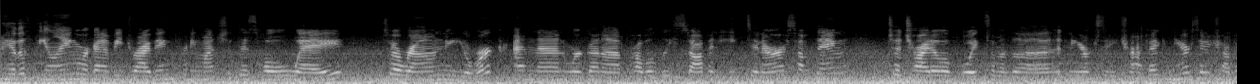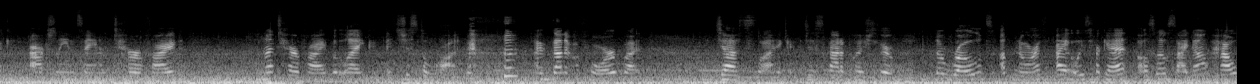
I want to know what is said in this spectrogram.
i have a feeling we're going to be driving pretty much this whole way to around New York and then we're gonna probably stop and eat dinner or something to try to avoid some of the New York City traffic. New York City traffic is actually insane. I'm terrified. I'm not terrified, but like it's just a lot. I've done it before, but just like just gotta push through. The roads up north, I always forget. Also, side note, how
